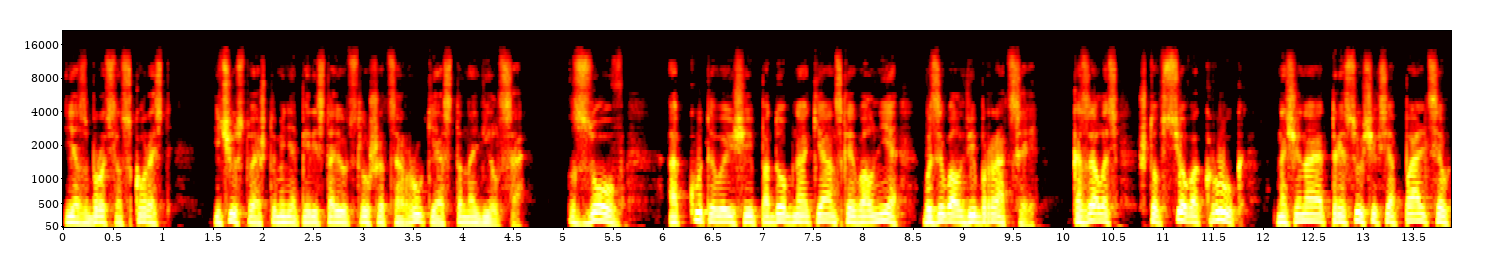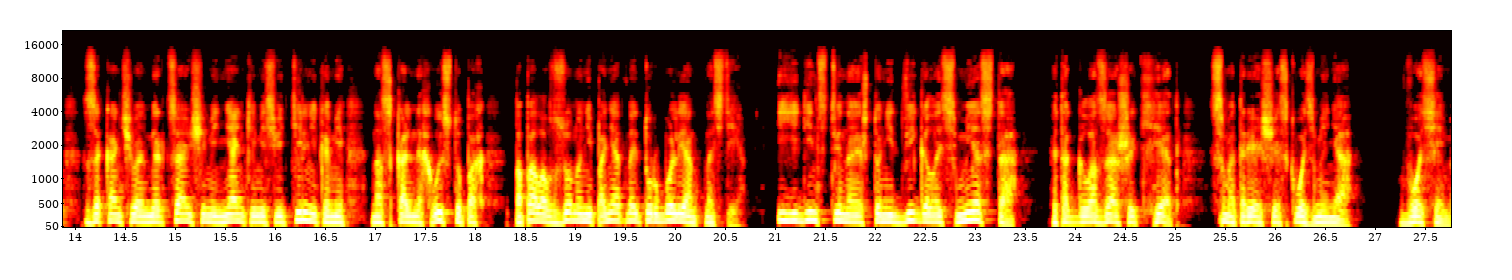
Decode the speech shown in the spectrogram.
Я сбросил скорость и, чувствуя, что меня перестают слушаться руки, остановился. Зов, окутывающий подобно океанской волне, вызывал вибрации. Казалось, что все вокруг — начиная от трясущихся пальцев, заканчивая мерцающими няньками-светильниками на скальных выступах, попала в зону непонятной турбулентности. И единственное, что не двигалось с места, это глаза Шикхет, смотрящие сквозь меня. Восемь,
